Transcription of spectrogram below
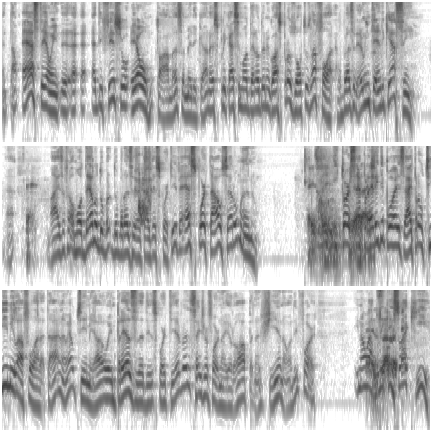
Então, este é, um, é, é, é, difícil eu, Thomas, americano, explicar esse modelo do negócio para os outros lá fora. O brasileiro entende que é assim. Né? Mas falo, o modelo do, do brasileiro para esportivo é exportar o ser humano. É isso aí. E torcer é para ele depois. Aí para o time lá fora, tá? Não é o time, é a empresa de esportiva, seja for na Europa, na China, onde for. E não é, aplica exatamente. isso aqui.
